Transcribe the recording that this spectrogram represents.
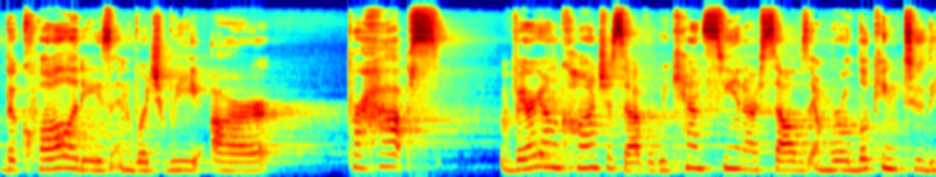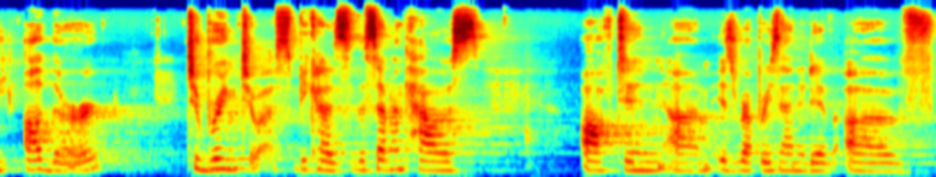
the qualities in which we are perhaps very unconscious of, we can't see in ourselves, and we're looking to the other to bring to us because the seventh house often um, is representative of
